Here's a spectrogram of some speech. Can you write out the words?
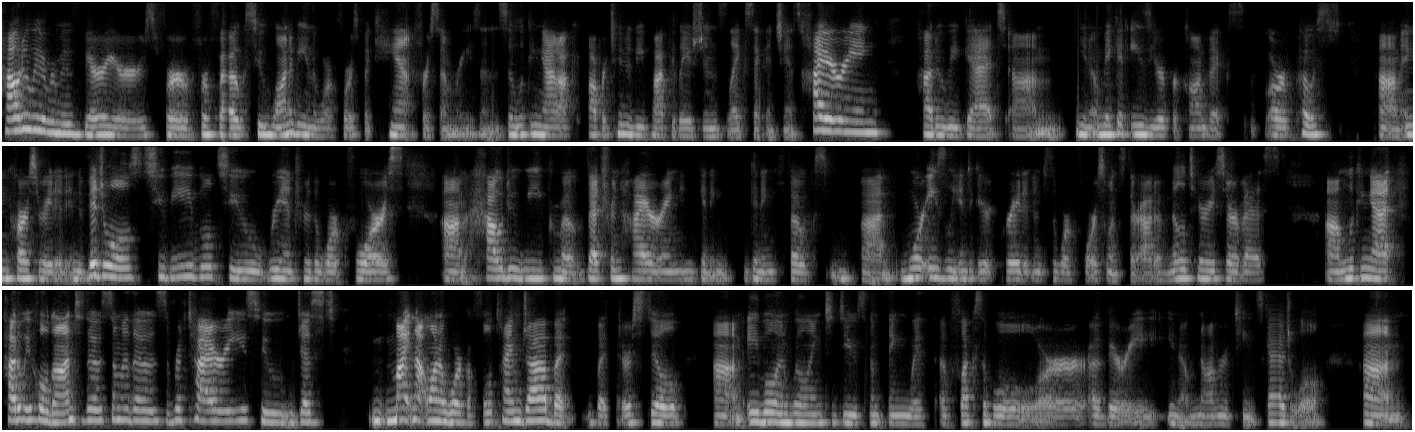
how do we remove barriers for, for folks who want to be in the workforce but can't for some reason? So looking at opportunity populations like second chance hiring, how do we get, um, you know, make it easier for convicts or post um, incarcerated individuals to be able to reenter the workforce? Um, how do we promote veteran hiring and getting getting folks um, more easily integrated into the workforce once they're out of military service? Um, looking at how do we hold on to those some of those retirees who just might not want to work a full-time job but but are still um, able and willing to do something with a flexible or a very you know non-routine schedule. Um,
